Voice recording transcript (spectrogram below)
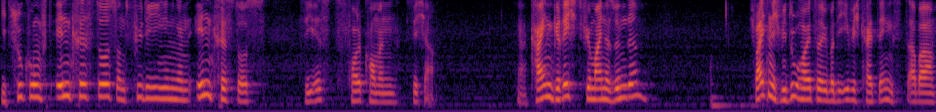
Die Zukunft in Christus und für diejenigen in Christus, sie ist vollkommen sicher. Ja, kein Gericht für meine Sünde. Ich weiß nicht, wie du heute über die Ewigkeit denkst, aber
